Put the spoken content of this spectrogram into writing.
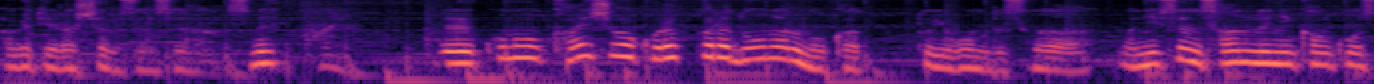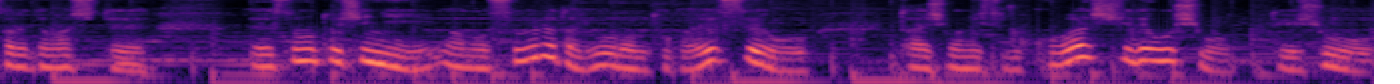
上げていらっしゃる先生なんですね。はい、でこの会社はこれからどうなるのかという本ですが、まあ、2003年に刊行されてまして、うん、その年にあの優れた評論とかエッセイを対象にする小林秀夫賞っていう賞を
